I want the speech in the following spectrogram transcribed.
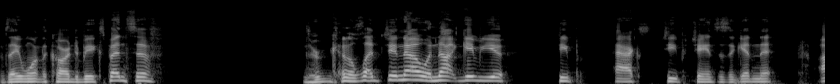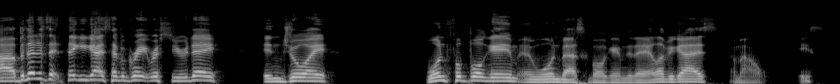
If they want the card to be expensive, they're gonna let you know and not give you cheap packs, cheap chances of getting it. Uh, but that is it. Thank you guys. Have a great rest of your day. Enjoy one football game and one basketball game today. I love you guys. I'm out. Peace.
